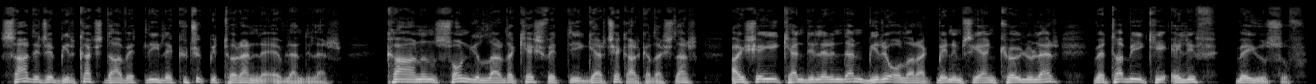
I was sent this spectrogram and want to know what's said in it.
sadece birkaç davetliyle küçük bir törenle evlendiler. Kaan'ın son yıllarda keşfettiği gerçek arkadaşlar, Ayşe'yi kendilerinden biri olarak benimseyen köylüler ve tabii ki Elif ve Yusuf.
